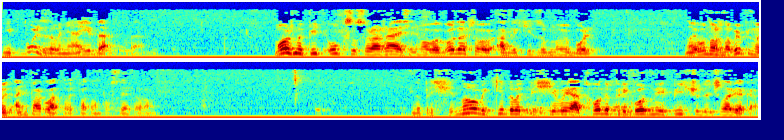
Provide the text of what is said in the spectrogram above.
Не пользование, а еда. Да. Можно пить уксус урожая седьмого года, чтобы облегчить зубную боль. Но его нужно выплюнуть, а не проглатывать потом после этого. Запрещено выкидывать пищевые отходы, пригодные в пищу для человека.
